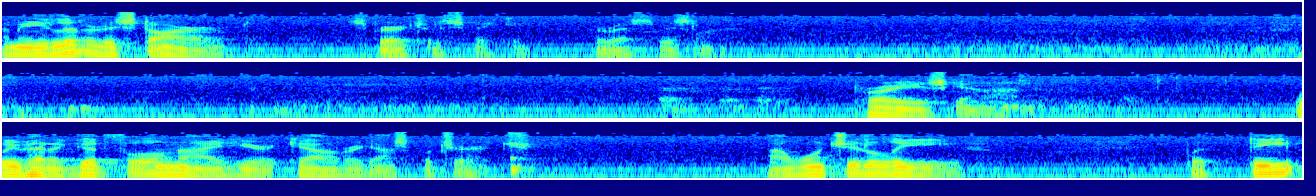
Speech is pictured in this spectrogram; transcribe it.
I mean, he literally starved, spiritually speaking, the rest of his life. Praise God. We've had a good full night here at Calvary Gospel Church. I want you to leave with deep,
